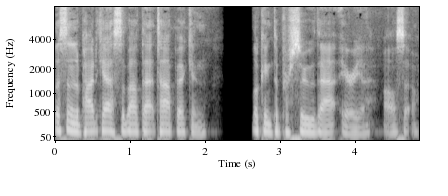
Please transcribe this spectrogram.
listening to podcasts about that topic and looking to pursue that area also.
